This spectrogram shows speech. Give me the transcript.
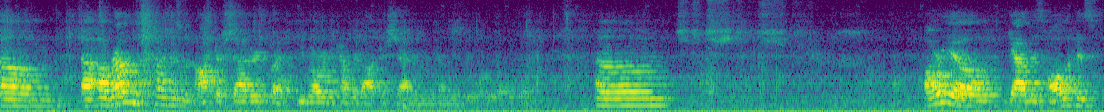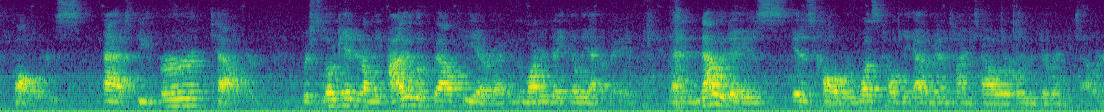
um, uh, around this time is when Akka but we've already covered Akka shattered. We don't need to all of that. Um, Auri-El gathers all of his followers at the Ur Tower, which is located on the Isle of Balfiera in the modern day Iliac Bay. And nowadays, it is called, or was called, the Adamantine Tower or the Direnni Tower.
